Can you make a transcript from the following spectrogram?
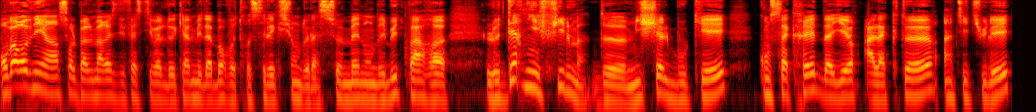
On va revenir hein, sur le palmarès du Festival de Cannes, mais d'abord votre sélection de la semaine. On débute par euh, le dernier film de Michel Bouquet, consacré d'ailleurs à l'acteur, intitulé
